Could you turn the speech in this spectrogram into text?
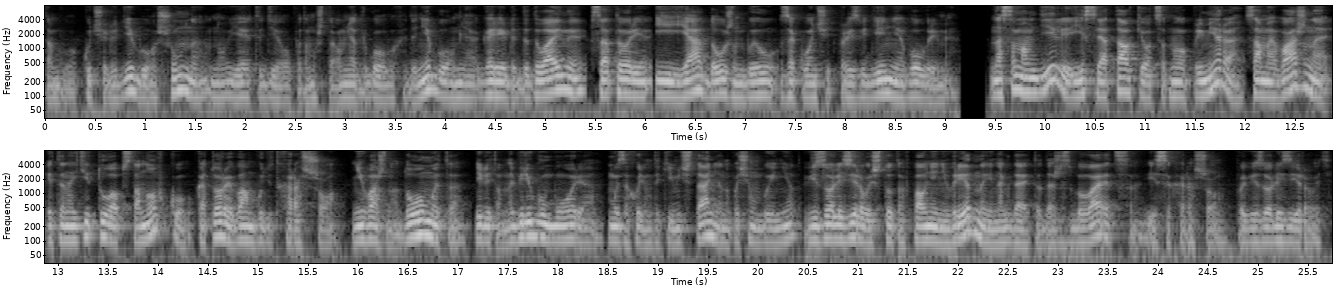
там была куча людей, было шумно, но я это делал, потому что у меня другого выхода не было, у меня горели дедлайны Сатори, и я должен был закончить произведение вовремя. На самом деле, если отталкиваться от моего примера, самое важное это найти ту обстановку, в которой вам будет хорошо. Неважно, дом это или там на берегу моря. Мы заходим в такие мечтания, но почему бы и нет. Визуализировать что-то вполне не вредно, иногда это даже сбывается, если хорошо повизуализировать.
